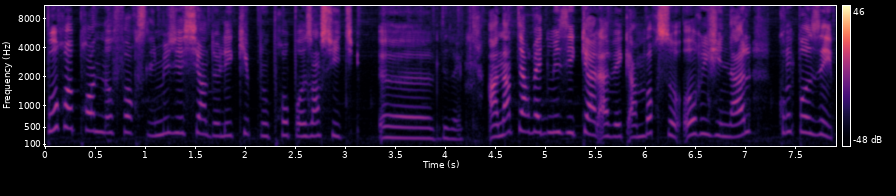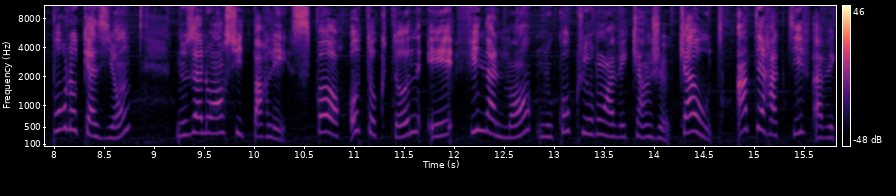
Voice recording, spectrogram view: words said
Pour reprendre nos forces, les musiciens de l'équipe nous proposent ensuite euh, un intermède musical avec un morceau original composé pour l'occasion. Nous allons ensuite parler sport autochtone et finalement, nous conclurons avec un jeu Kahoot interactif avec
